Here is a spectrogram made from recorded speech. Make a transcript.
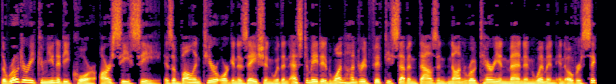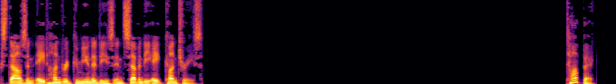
The Rotary Community Corps (RCC) is a volunteer organization with an estimated 157,000 non-Rotarian men and women in over 6,800 communities in 78 countries. Topic:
